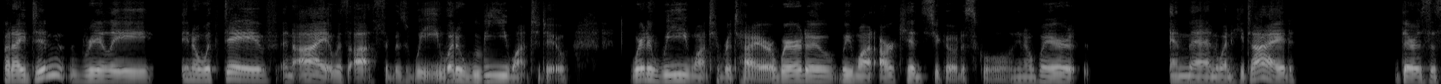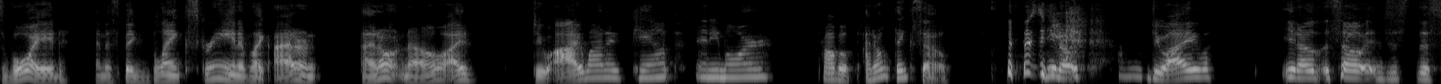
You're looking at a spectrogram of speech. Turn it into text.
but I didn't really, you know, with Dave and I, it was us, it was we. What do we want to do? Where do we want to retire? Where do we want our kids to go to school? You know, where, and then when he died, there's this void and this big blank screen of like, I don't, I don't know. I do I want to camp anymore? Probably, I don't think so. you know, do I, you know, so just this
